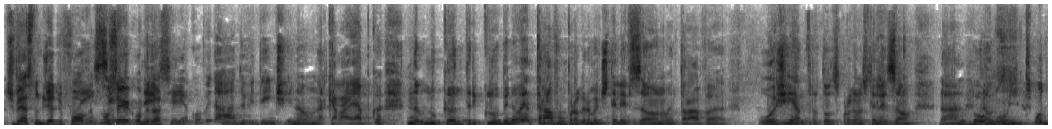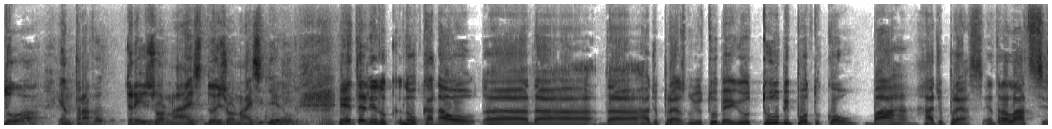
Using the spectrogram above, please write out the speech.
tivesse um dia de folga, Nem não se- seria convidado. Nem seria convidado, evidente que não. Naquela época, no, no Country Club não entrava um programa de televisão, não entrava. Hoje entra todos os programas de televisão. Né? Mudou muito. Mudou. Entrava três jornais, dois jornais e deu. Entra ali no, no canal ah, da, da Rádio Press no YouTube, é youtube.com barra Rádio Press. Entra lá, se,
